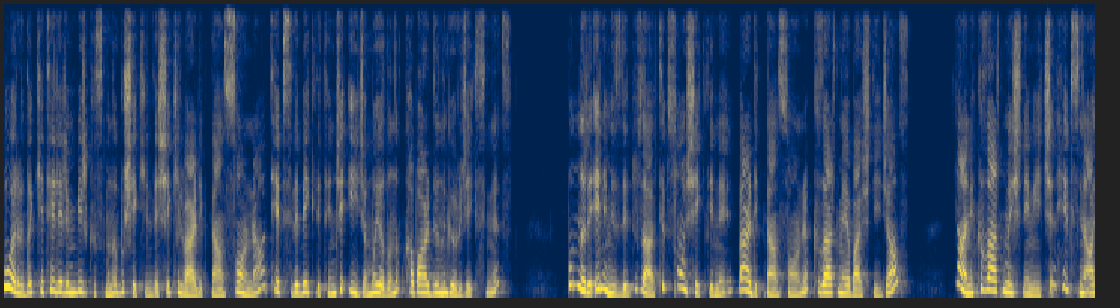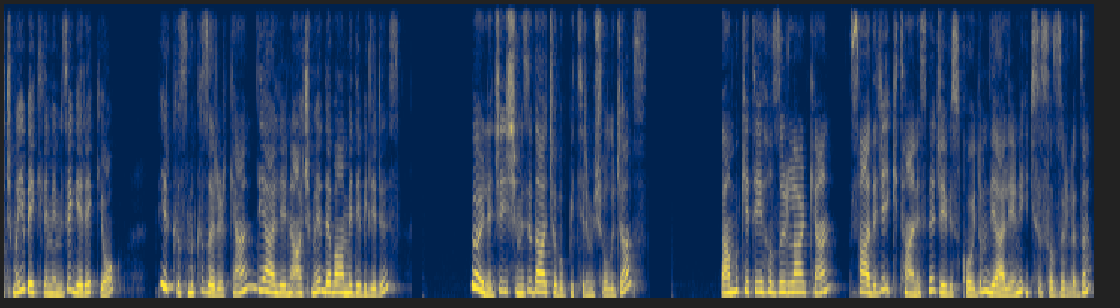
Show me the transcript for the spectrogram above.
Bu arada ketelerin bir kısmını bu şekilde şekil verdikten sonra tepside bekletince iyice mayalanıp kabardığını göreceksiniz. Bunları elimizde düzeltip son şeklini verdikten sonra kızartmaya başlayacağız. Yani kızartma işlemi için hepsini açmayı beklememize gerek yok. Bir kısmı kızarırken diğerlerini açmaya devam edebiliriz. Böylece işimizi daha çabuk bitirmiş olacağız. Ben bu keteyi hazırlarken sadece iki tanesine ceviz koydum. Diğerlerini içsiz hazırladım.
